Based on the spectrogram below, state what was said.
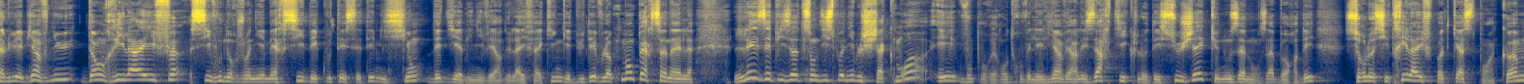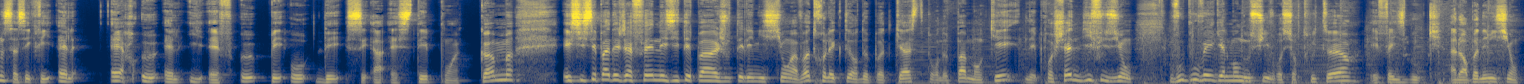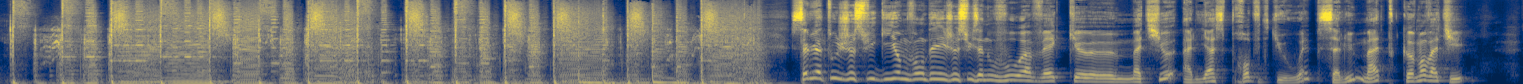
Salut et bienvenue dans Relife. Si vous nous rejoignez, merci d'écouter cette émission dédiée à l'univers du life hacking et du développement personnel. Les épisodes sont disponibles chaque mois et vous pourrez retrouver les liens vers les articles des sujets que nous allons aborder sur le site relifepodcast.com. Ça s'écrit L R-E-L-I-F-E-P-O-D-C-A-S-T.com. Et si c'est pas déjà fait, n'hésitez pas à ajouter l'émission à votre lecteur de podcast pour ne pas manquer les prochaines diffusions. Vous pouvez également nous suivre sur Twitter et Facebook. Alors bonne émission. Salut à tous, je suis Guillaume Vendée et je suis à nouveau avec euh, Mathieu, alias prof du web. Salut Matt, comment vas-tu?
